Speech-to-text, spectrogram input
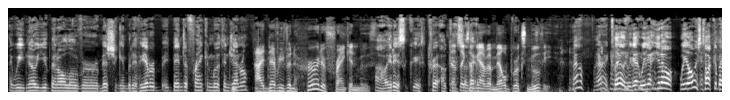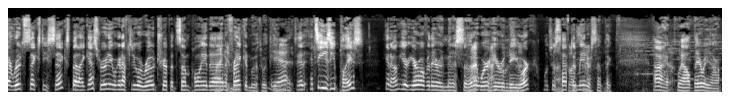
and we know you've been all over Michigan. But have you ever been to Frankenmuth in general? I'd never even heard of Frankenmuth. Oh, it is. It's, okay, Sounds like so something that, out of a Mel Brooks movie. Well, all right. Clearly, we got we got. You know, we always talk about Route 66, but I guess Rudy, we're gonna have to do a road trip at some point uh, to Frankenmuth with you. Yeah. It's, it's an easy place. You know, you're, you're over there in Minnesota. I'm, we're I'm here in New enough. York. We'll just I'm have to meet enough. or something. All right. Well, there we are.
